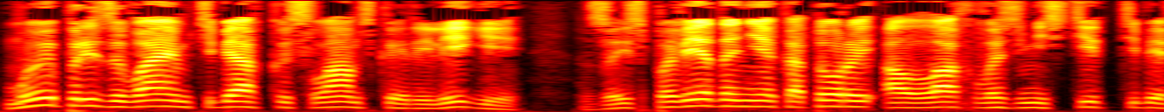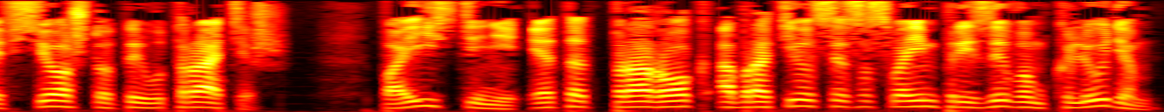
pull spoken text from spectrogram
«Мы призываем тебя к исламской религии, за исповедание которой Аллах возместит тебе все, что ты утратишь. Поистине, этот пророк обратился со своим призывом к людям,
